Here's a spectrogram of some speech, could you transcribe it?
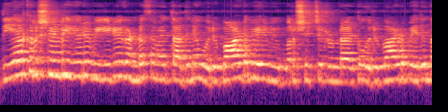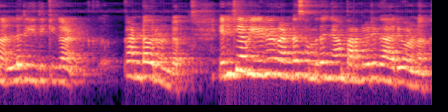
ദിയാകൃഷ്ണന്റെ ഈ ഒരു വീഡിയോ കണ്ട സമയത്ത് അതിനെ ഒരുപാട് പേര് വിമർശിച്ചിട്ടുണ്ടായിരുന്നു. ഒരുപാട് പേര് നല്ല രീതിക്ക് കണ്ടവരുണ്ട്. എനിക്ക് ആ വീഡിയോ കണ്ട സമയത്ത് ഞാൻ പറഞ്ഞൊരു കാര്യമാണ്.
